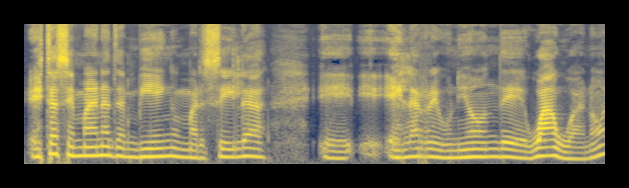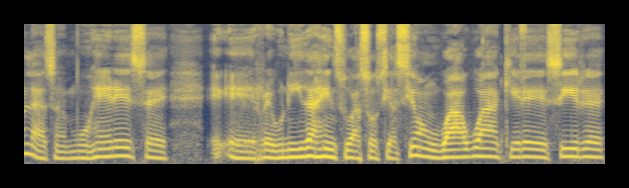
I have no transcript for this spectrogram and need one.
Esta semana también, Marcela, eh, es la reunión de Wawa, ¿no? Las mujeres eh, eh, reunidas en su asociación. Wawa quiere decir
